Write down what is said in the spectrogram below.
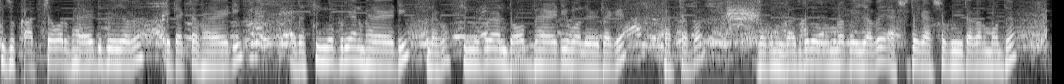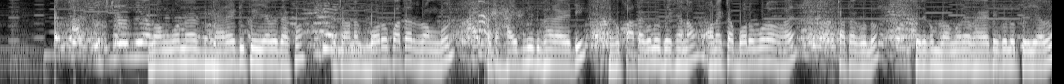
কিছু কাঠ চাওয়ার ভ্যারাইটি পেয়ে যাবে, এটা একটা ভ্যারাইটি এটা সিঙ্গাপুরিয়ান ভ্যারাইটি দেখো সিঙ্গাপুরিয়ান ডব ভ্যারাইটি বলে এটাকে, কাঠ চাপার। এরকম গাছগুলো তোমরা পেয়ে যাবে একশো থেকে একশো কুড়ি টাকার মধ্যে। রঙ্গনের ভ্যারাইটি পেয়ে যাবে দেখো। এটা অনেক বড় পাতার রঙ্গন এটা হাইব্রিড ভ্যারাইটি দেখো পাতাগুলো দেখে নাও অনেকটা বড় বড় হয় পাতাগুলো। এরকম রঙ্গনের ভ্যারাইটিগুলো পেয়ে যাবে।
